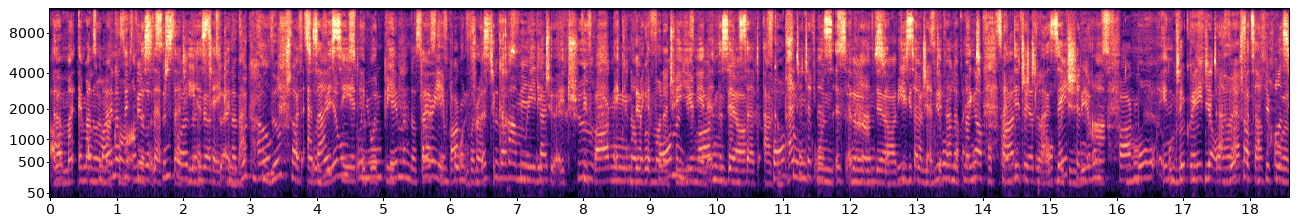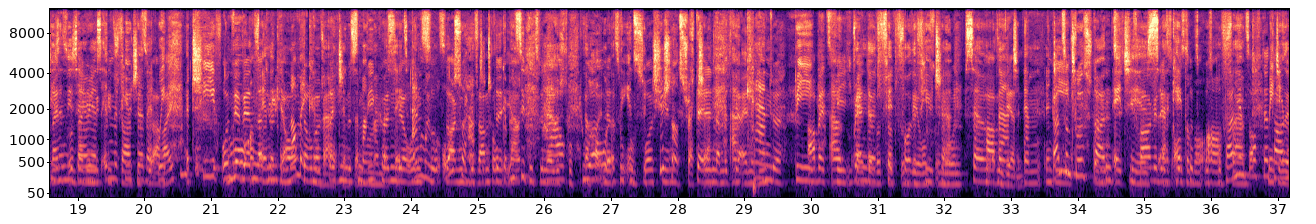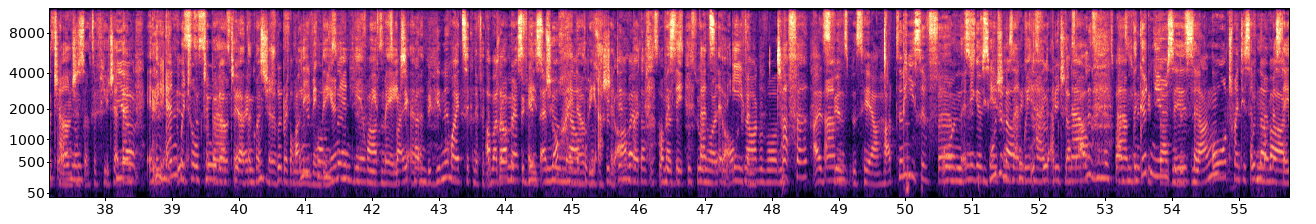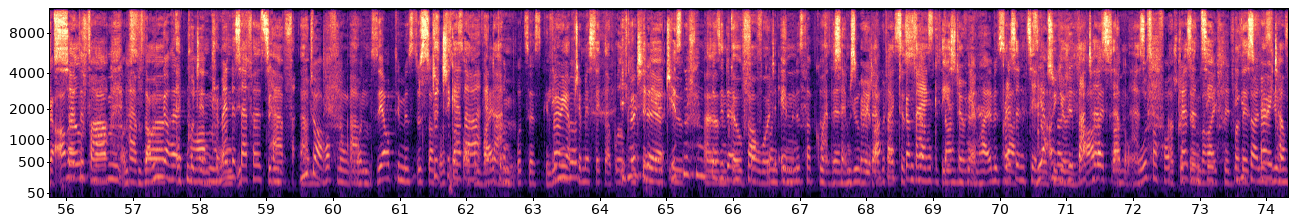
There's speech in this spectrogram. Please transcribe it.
push through structural reforms. This is happening in our countries, and uh, I would like to congratulate Aber aus meiner Sicht wäre es sinnvoll, wenn wir zu einer wirklichen Wirtschafts- und Währungsunion kämen, das heißt die Fragen von Wettbewerbsfähigkeit, die Fragen der Reformen, die Fragen der Forschung und äh, der Digitalisierung noch enger verzahnt werden, auch mit den Währungsfragen, um wirklich hier auch wirtschaftliche Kohärenz unter den Mitgliedstaaten zu erreichen. Und wir werden natürlich auch darüber sprechen müssen, wie können wir uns sozusagen die gesamte institutionelle Struktur in der Zukunft vorstellen, damit wir eine gute Arbeitsfähigkeit der Wirtschafts- und Währungsunion haben werden. Ganz zum Schluss stand die Frage des Austritts Großbritanniens auf der Tagesordnung. Hier ist es so, dass wir einen guten Schritt vorangekommen sind. Die Phase 2 kann beginnen, aber damit beginnt ein noch härteres Stück Arbeit. Das ist in der Diskussion heute auch klar geworden, als wir es bisher hatten. Und die gute Nachricht ist wirklich, dass alle 27 Mitgliedstaaten bislang wunderbar gearbeitet haben und zusammengehalten haben. Und ich bin guter Hoffnung und sehr optimistisch, dass uns das auch im weiteren Prozess gelingen wird. Ich möchte der estnischen Präsidentschaft und dem Ministerpräsidenten Jüri Ratas ganz herzlich danken für ein halbes Jahr sehr engagierte Arbeit, gerade auch großer Fortschritte im Bereich der Digitalisierung.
